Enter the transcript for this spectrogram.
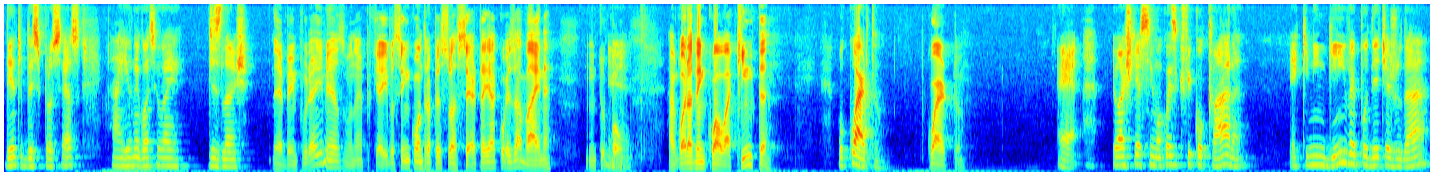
dentro desse processo, aí o negócio vai deslancha. É bem por aí mesmo, né? Porque aí você encontra a pessoa certa e a coisa vai, né? Muito bom. É. Agora vem qual? A quinta? O quarto. Quarto. É, eu acho que assim, uma coisa que ficou clara é que ninguém vai poder te ajudar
